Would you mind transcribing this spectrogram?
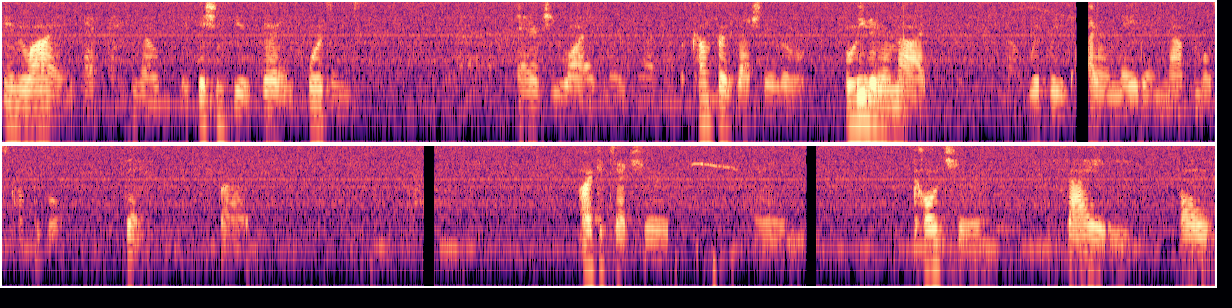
in line. Uh, you know, efficiency is very important energy-wise and everything like that. But comfort is actually a little, believe it or not, you know, Ripley's Iron Maiden, not the most comfortable thing. But architecture and culture, society, all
